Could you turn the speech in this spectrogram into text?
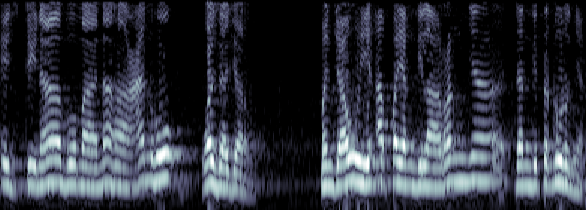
ijtinabu manaha anhu wa zajar. Menjauhi apa yang dilarangnya dan ditegurnya.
